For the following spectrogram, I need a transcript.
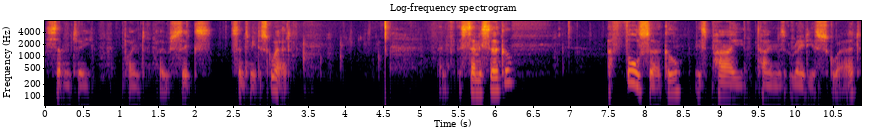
70 0.06 centimetre squared. Then for the semicircle, a full circle is pi times radius squared.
